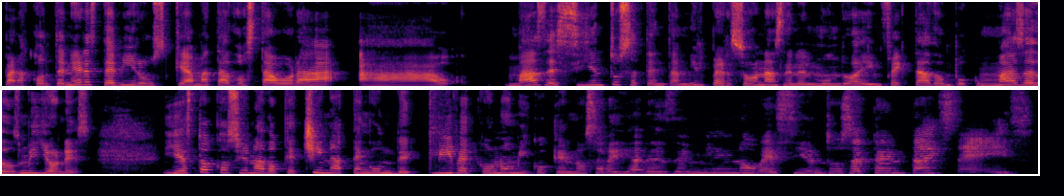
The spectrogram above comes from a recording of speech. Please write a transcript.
para contener este virus que ha matado hasta ahora a más de 170 mil personas en el mundo e infectado un poco más de 2 millones. Y esto ha ocasionado que China tenga un declive económico que no se veía desde 1976.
